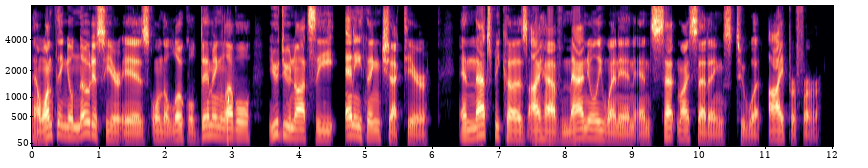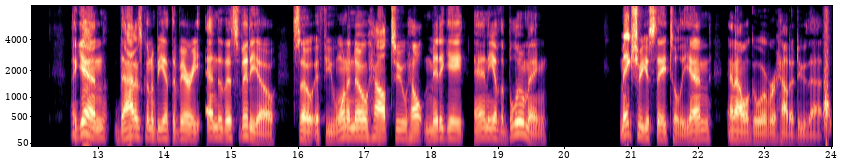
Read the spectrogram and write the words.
Now one thing you'll notice here is on the local dimming level, you do not see anything checked here. And that's because I have manually went in and set my settings to what I prefer. Again, that is going to be at the very end of this video. So if you want to know how to help mitigate any of the blooming, Make sure you stay till the end, and I will go over how to do that.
